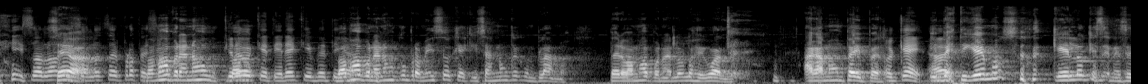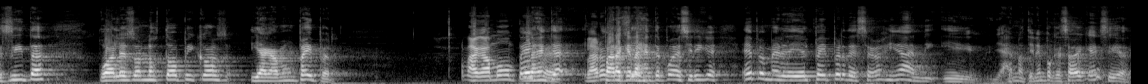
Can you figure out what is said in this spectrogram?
y solo, y solo ser profesor. vamos a ponernos un- Creo vamos- que tienes que investigar. Vamos a ponernos un compromiso que quizás nunca cumplamos. Pero vamos a ponerlo los igual. Hagamos un paper. Ok. Investiguemos qué es lo que se necesita, cuáles son los tópicos y hagamos un paper. Hagamos un paper. gente- claro para que, la sí. gente pueda decir y que, eh, pues me leí el paper de Sebas y Dani y ya no tienen por qué saber qué decía.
